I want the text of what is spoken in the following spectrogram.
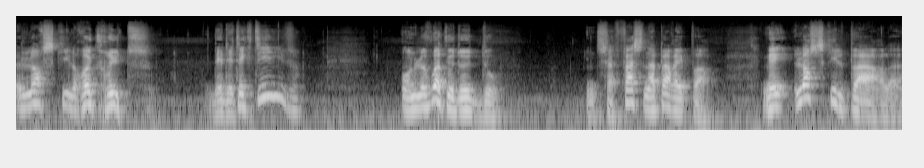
lorsqu'il recrute des détectives, on ne le voit que de dos sa face n'apparaît pas. Mais lorsqu'il parle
